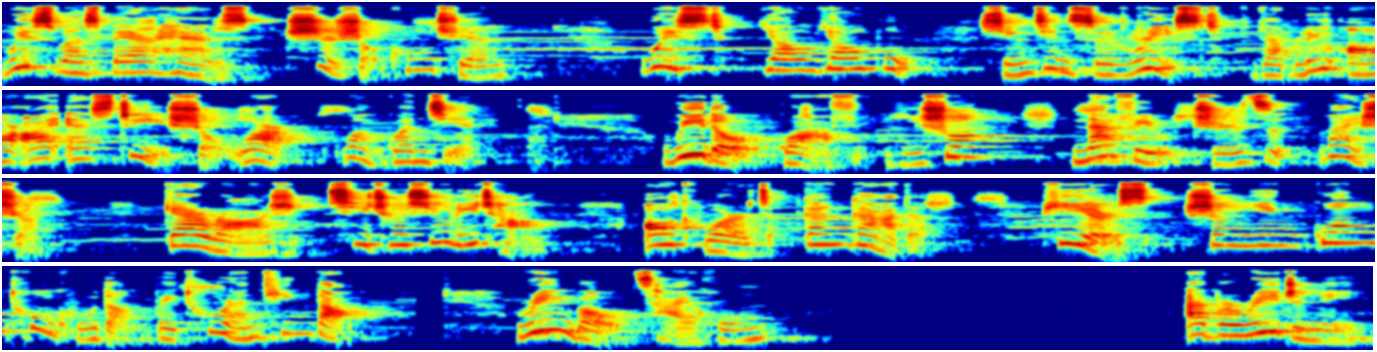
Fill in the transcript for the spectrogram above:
with one's bare hands 赤手空拳，waist 腰腰部。形近词 wrist，w r i s t，手腕、腕关节。widow，寡妇、遗孀。nephew，侄子、外甥。 garage，汽车修理厂。awkward，尴尬的。pierce，声音、光、痛苦等被突然听到。rainbow，彩虹。aborigine，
